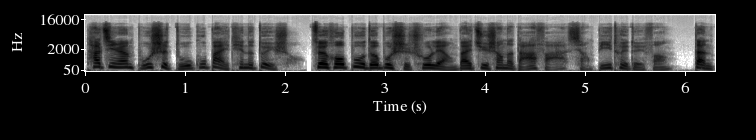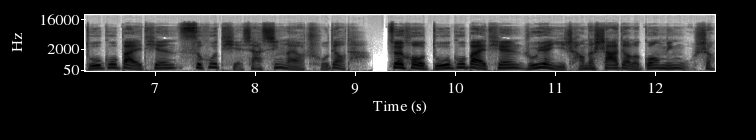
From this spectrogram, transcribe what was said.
他竟然不是独孤拜天的对手，最后不得不使出两败俱伤的打法，想逼退对方。但独孤拜天似乎铁下心来要除掉他。最后，独孤拜天如愿以偿的杀掉了光明武圣，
